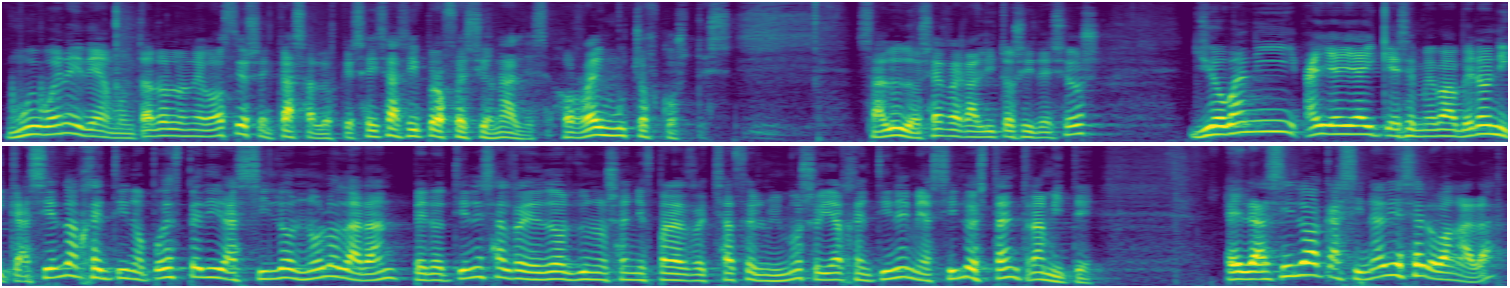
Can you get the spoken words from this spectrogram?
Muy buena idea montaros los negocios en casa, los que seáis así profesionales, ahorráis muchos costes. Saludos, ¿eh? regalitos y deseos. Giovanni, ay, ay, ay, que se me va. Verónica, siendo argentino, puedes pedir asilo, no lo darán, pero tienes alrededor de unos años para el rechazo del mismo. Soy argentina y mi asilo está en trámite. El asilo a casi nadie se lo van a dar.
